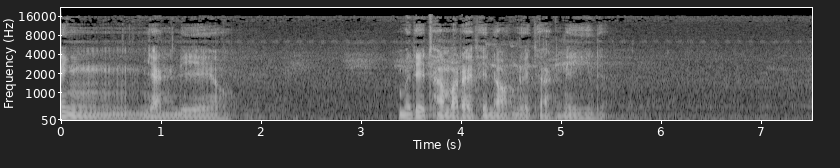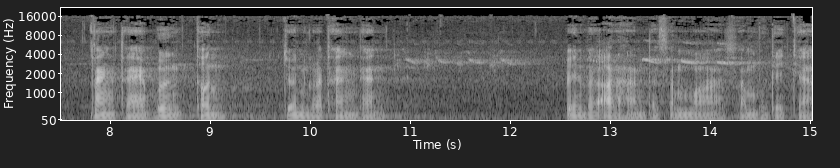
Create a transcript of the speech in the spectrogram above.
นิ่งอย่างเดียว ไม่ได้ทำอะไรที่นอกเหนือจากนี้ ตั้งแต่เบื้องต้นจนกระทั่งท่าน เป็นพระอาหารหันตสัมมาสัมพุทธเจ้า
